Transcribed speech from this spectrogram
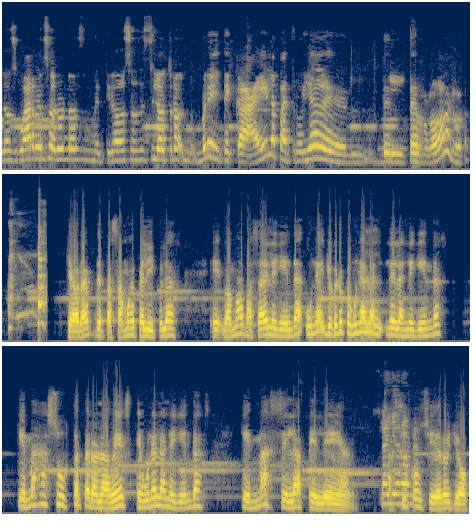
los Warren son unos mentirosos, esto y lo otro, hombre, y te cae la patrulla del, terror. Que ahora te pasamos de películas, eh, vamos a pasar de leyenda. Una, yo creo que es una de las leyendas que más asusta, pero a la vez es una de las leyendas que más se la pelean. La Así considero yo,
